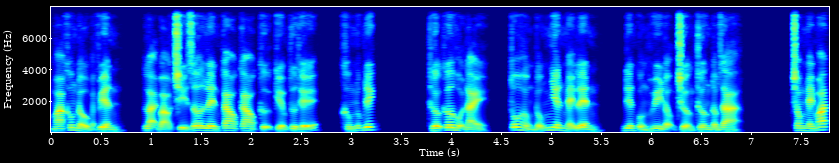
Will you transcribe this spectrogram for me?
Mà không đầu bạch viên, lại bảo trì dơ lên cao cao cự kiếm tư thế, không núp ních. Thừa cơ hội này, tô hồng đống nhiên nhảy lên, điên cuồng huy động trường thương đâm ra. Trong nháy mắt,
